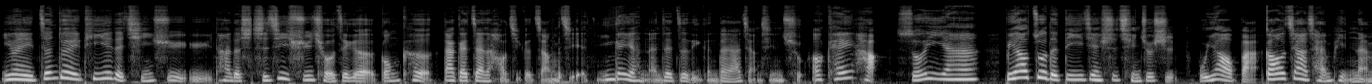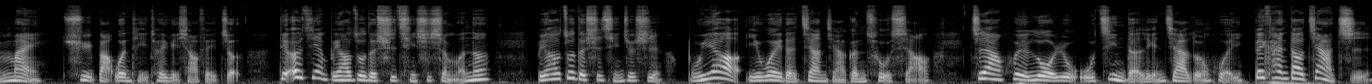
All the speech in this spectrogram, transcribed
因为针对 TA 的情绪与他的实际需求，这个功课大概占了好几个章节，应该也很难在这里跟大家讲清楚。OK，好，所以呀，不要做的第一件事情就是不要把高价产品难卖，去把问题推给消费者。第二件不要做的事情是什么呢？不要做的事情就是不要一味的降价跟促销。这样会落入无尽的廉价轮回。被看到价值，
